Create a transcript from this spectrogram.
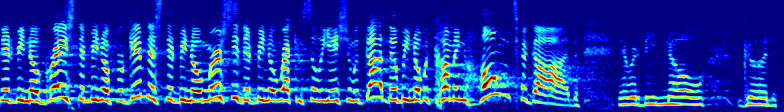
There'd be no grace. There'd be no forgiveness. There'd be no mercy. There'd be no reconciliation with God. There'd be no coming home to God. There would be no good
